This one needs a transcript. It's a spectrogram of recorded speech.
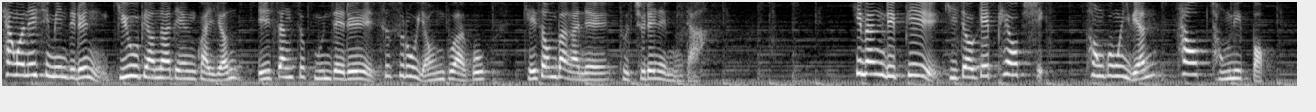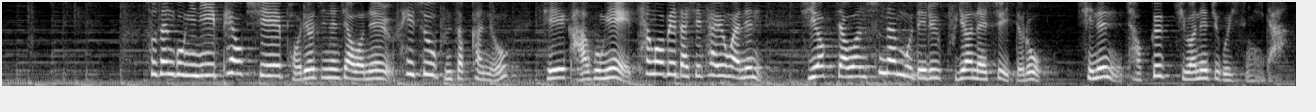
창원의 시민들은 기후변화 대응 관련 일상 속 문제를 스스로 연구하고 개선 방안을 도출해냅니다. 희망 리필 기적의 폐업식 성공을 위한 사업 정리법 소상공인이 폐업 시에 버려지는 자원을 회수 분석한 후 재가공해 창업에 다시 사용하는 지역 자원 순환 모델을 구현할 수 있도록 시는 적극 지원해주고 있습니다.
